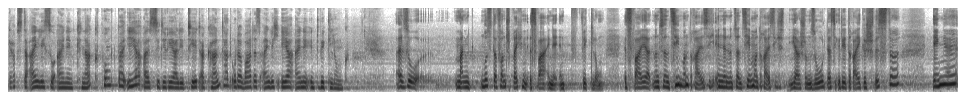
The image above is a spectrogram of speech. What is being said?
gab es da eigentlich so einen Knackpunkt bei ihr, als sie die Realität erkannt hat, oder war das eigentlich eher eine Entwicklung? Also man muss davon sprechen, es war eine Entwicklung. Es war ja 1937, Ende 1937 ja schon so, dass ihre drei Geschwister Inge,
